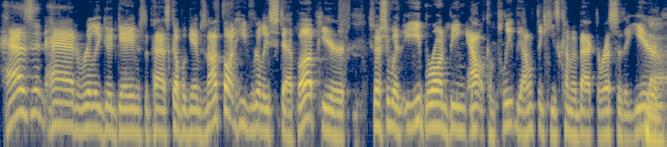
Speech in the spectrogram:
Hasn't had really good games the past couple games, and I thought he'd really step up here, especially with Ebron being out completely. I don't think he's coming back the rest of the year. No.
